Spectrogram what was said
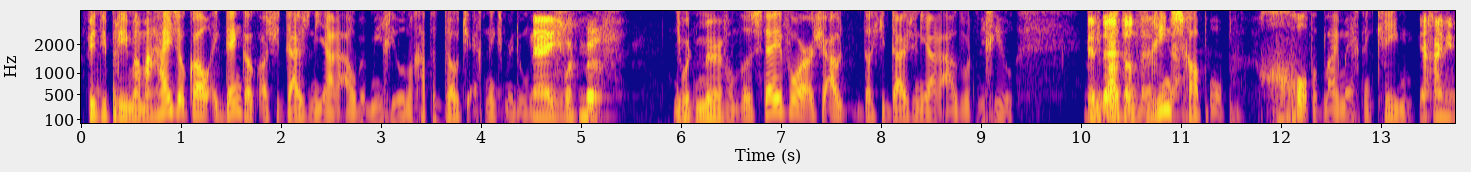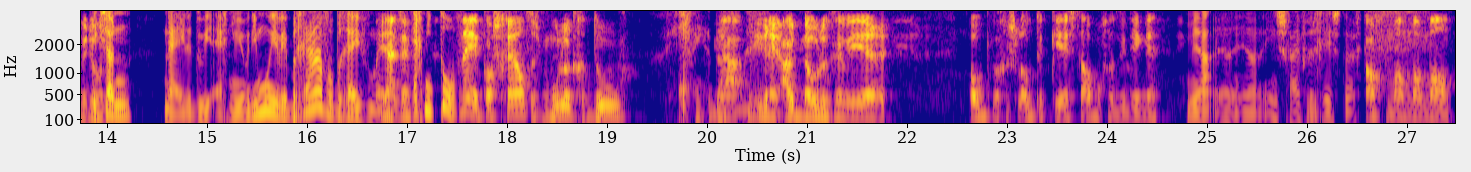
Vindt hij prima, maar hij is ook al... Ik denk ook, als je duizenden jaren oud bent, Michiel, dan gaat de dood je echt niks meer doen. Nee, je wordt murf. Je wordt mur. van. Stel je voor als je oud, dat je duizenden jaren oud wordt, Michiel. En je bouwt een vriendschap op. God, dat lijkt me echt een crime. Ja, ga je niet meer doen. Ik zou... Nee, dat doe je echt niet meer. Die moet je weer begraven op een gegeven moment. Ja, dat is echt niet tof. Nee, het kost geld, het is moeilijk, gedoe. Ja, dat- Ja, maar iedereen uitnodigen weer. Open, gesloten kist, allemaal van die dingen. ja, ja, ja, inschrijfregister. Ach, man, man, man.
